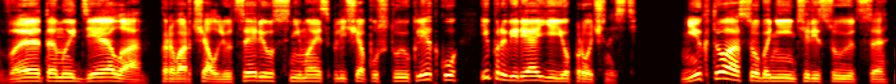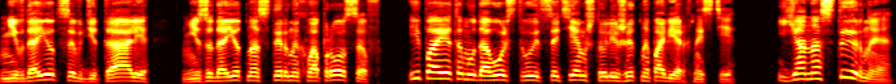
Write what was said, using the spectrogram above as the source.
«В этом и дело», — проворчал Люцериус, снимая с плеча пустую клетку и проверяя ее прочность. «Никто особо не интересуется, не вдается в детали, не задает настырных вопросов, и поэтому довольствуется тем, что лежит на поверхности. Я настырная».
